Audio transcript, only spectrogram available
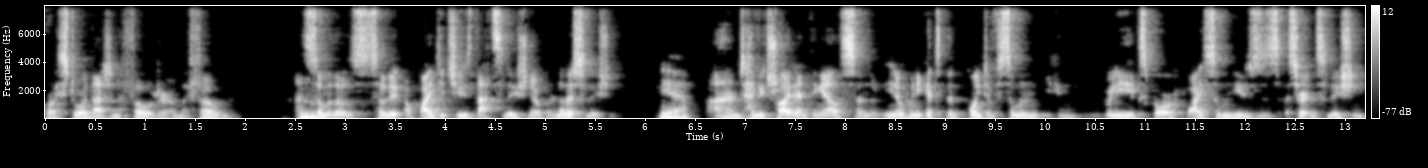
or I store that in a folder on my phone. And Hmm. some of those, solu- why do you choose that solution over another solution? Yeah. And have you tried anything else? And, you know, when you get to the point of someone, you can really explore why someone uses a certain solution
